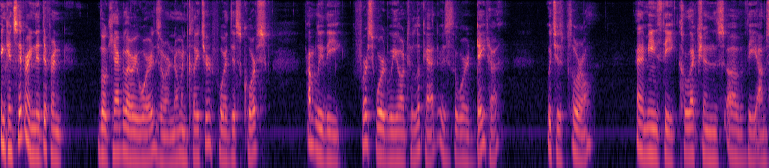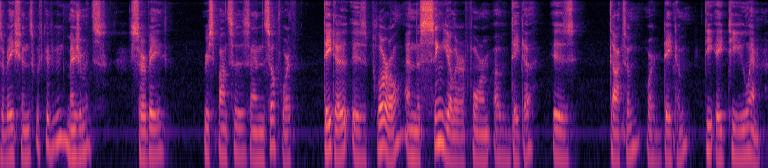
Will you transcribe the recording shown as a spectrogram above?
In considering the different vocabulary words or nomenclature for this course, probably the first word we ought to look at is the word data, which is plural, and it means the collections of the observations, which could be measurements, survey responses, and so forth. Data is plural, and the singular form of data is datum or datum, D A T U M.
